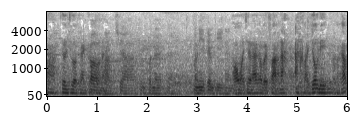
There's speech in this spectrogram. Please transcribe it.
ฝากเชิญชวนแฟนคลัก็บคนไหนฝากเชียร์คุณคนเนิร์ดด้วยวันนี้เต็มที่แน่นอน พร้อมมาชนะกับไปฝากนะอะขอให้โชคดีนะครับ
